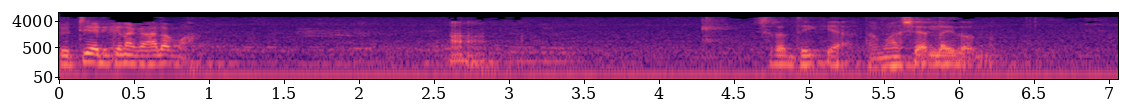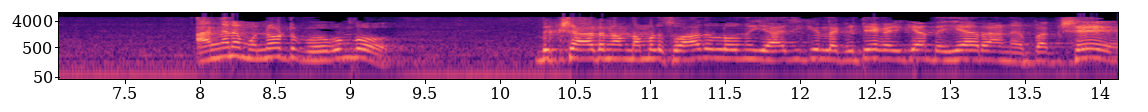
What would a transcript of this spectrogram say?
ചുറ്റിയടിക്കണ കാലമാണ്. ആ. ശ്രദ്ധിക്കുക. തമാശയല്ല ഇതൊന്നും. അങ്ങനെ മുന്നോട്ട് പോകുമ്പോ ഭിക്ഷാടനം നമ്മൾ സ്വാദുള്ളതൊന്നും യാചിക്കില്ല കിട്ടിയാൽ കഴിക്കാൻ തയ്യാറാണ്. പക്ഷേ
